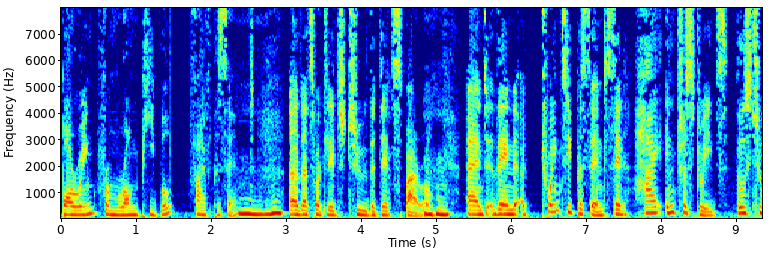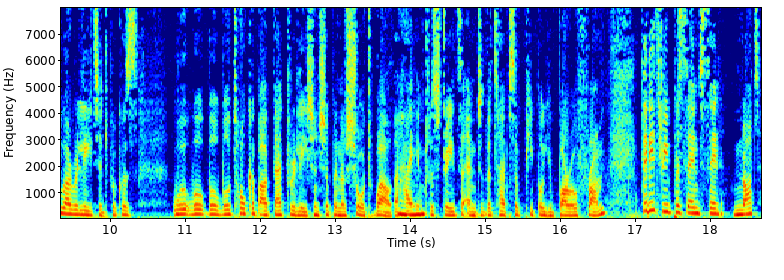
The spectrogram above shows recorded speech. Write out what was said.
borrowing from wrong people. 5%. percent Uh, that's what led to the debt spiral. And then uh, 20% said high interest rates. Those two are related because we'll, we'll, we'll, we'll talk about that relationship in a short while, the high interest rates and the types of people you borrow from. 33% said not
